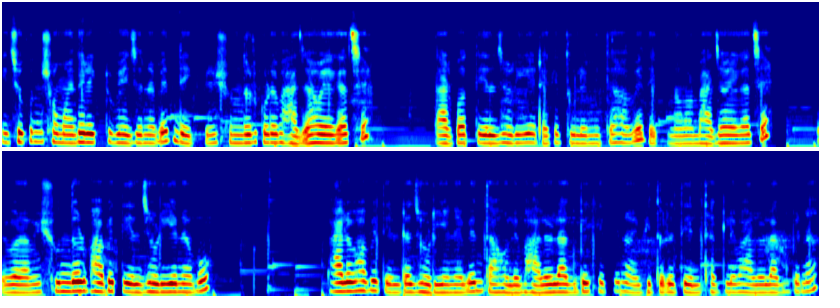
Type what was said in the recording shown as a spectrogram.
কিছুক্ষণ সময় ধরে একটু ভেজে নেবেন, দেখবেন সুন্দর করে ভাজা হয়ে গেছে। তারপর তেল ঝরিয়ে এটাকে তুলে নিতে হবে। দেখুন আমার ভাজা হয়ে গেছে। এবার আমি সুন্দরভাবে তেল ঝরিয়ে নেব। ভালোভাবে তেলটা ঝরিয়ে নেবেন, তাহলে ভালো লাগবে খেতে। নয়, ভিতরে তেল থাকলে ভালো লাগবে না।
